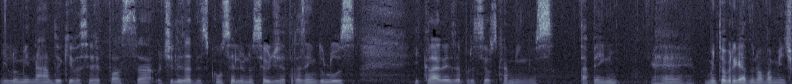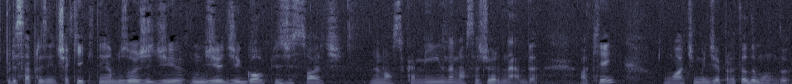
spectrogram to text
iluminado e que você possa utilizar desse conselho no seu dia, trazendo luz e clareza para os seus caminhos. Tá bem? É, muito obrigado novamente por estar presente aqui. Que tenhamos hoje dia, um dia de golpes de sorte no nosso caminho, na nossa jornada. Ok? Um ótimo dia para todo mundo.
